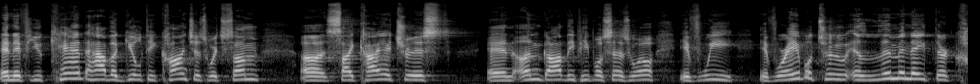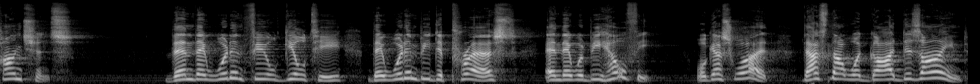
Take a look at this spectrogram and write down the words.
And if you can't have a guilty conscience, which some uh, psychiatrists and ungodly people says, well, if we if we're able to eliminate their conscience, then they wouldn't feel guilty, they wouldn't be depressed, and they would be healthy. Well, guess what? That's not what God designed.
